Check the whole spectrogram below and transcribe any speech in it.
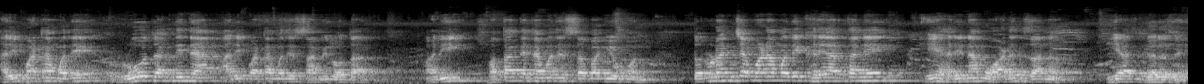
हरिपाठामध्ये रोज अगदी त्या हरिपाठामध्ये सामील होतात आणि स्वतः त्याच्यामध्ये सहभागी होऊन तरुणांच्या मनामध्ये खऱ्या अर्थाने हे हरिनाम वाढत जाणं ही आज गरज आहे.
